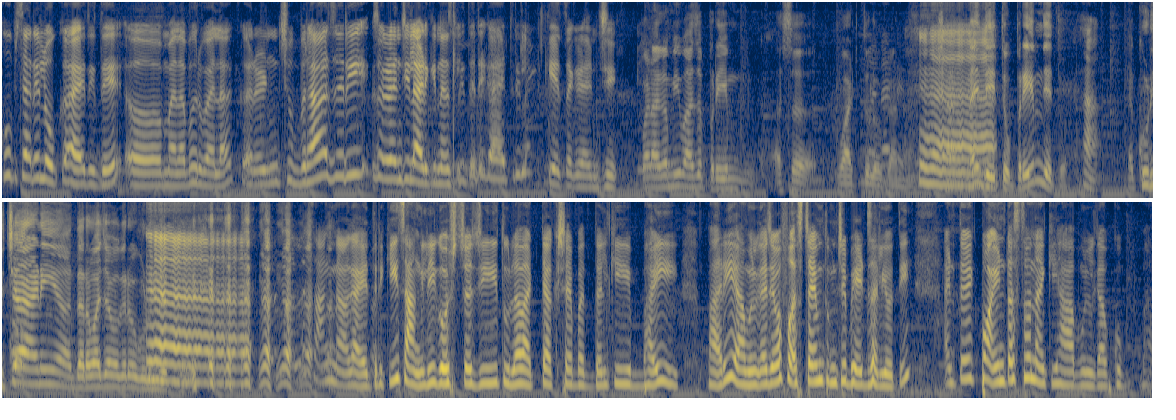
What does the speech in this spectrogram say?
खूप सारे लोक आहेत इथे अं, मला भरवायला. कारण शुभ्रा जरी सगळ्यांची लाडकी नसली तरी गायत्री लाडकी आहे सगळ्यांची. पण अगं मी माझं प्रेम असं वाटतं लोकांना छान. नाही देतो प्रेम देतो हा खुर्च्या आणि अं, दरवाजा वगैरे उघडून देत नाही. मला सांग ना गायत्री की चांगली गोष्ट जी तुला वाटते अक्षयबद्दल की भाई भारी आहे हा मुलगा जेव्हा फर्स्ट टाइम तुमची भेट झाली होती आणि तो एक पॉईंट असतो ना की हा मुलगा खूप भारी.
